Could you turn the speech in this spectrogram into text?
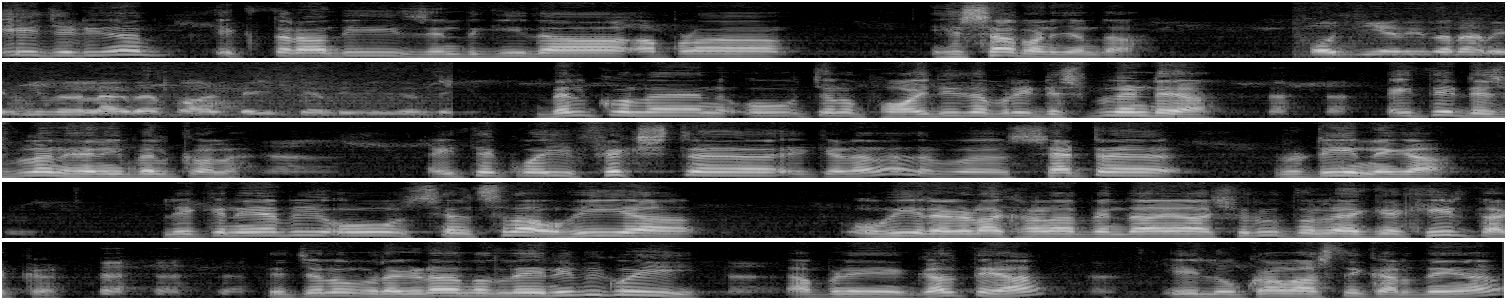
ਇਹ- ਜਿਹੜੀ ਨਾ ਇੱਕ ਤਰ੍ਹਾਂ ਦੀ ਜ਼ਿੰਦਗੀ ਦਾ ਆਪਣਾ ਹਿੱਸਾ ਬਣ ਜਾਂਦਾ। ਫੌਜੀਆਂ ਦੀ ਤਰ੍ਹਾਂ ਰਹਿੰਦੀ ਮੈਨੂੰ ਲੱਗਦਾ ਪੋਲੀਟੀਸ਼ੀਅਨ ਦੀ ਵੀ ਜ਼ਿੰਦਗੀ। ਬਿਲਕੁਲ ਐਨ ਉਹ ਚਲੋ ਫੌਜ ਦੀ ਤਾਂ ਬੜੀ ਡਿਸਪਲਿਨਡ ਆ। ਇੱਥੇ ਡਿਸਪਲਿਨ ਹੈ ਨਹੀਂ ਬਿਲਕੁਲ। ਇੱਥੇ ਕੋਈ ਫਿਕਸਡ ਕਿਹੜਾ ਨਾ ਸੈਟ ਰੂਟੀਨ ਹੈਗਾ ਲੇਕਿਨ ਇਹ ਵੀ ਉਹ ਸਿਲਸਿਲਾ ਉਹੀ ਆ ਉਹੀ ਰਗੜਾ ਖਾਣਾ ਪੈਂਦਾ ਆ ਸ਼ੁਰੂ ਤੋਂ ਲੈ ਕੇ ਅਖੀਰ ਤੱਕ। ਤੇ ਚਲੋ ਰਗੜਾ ਮਤਲਬ ਇਹ ਨਹੀਂ ਵੀ ਕੋਈ ਆਪਣੇ ਗਲਤ ਆ, ਇਹ ਲੋਕਾਂ ਵਾਸਤੇ ਕਰਦੇ ਆ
